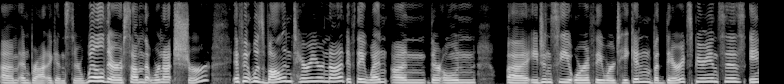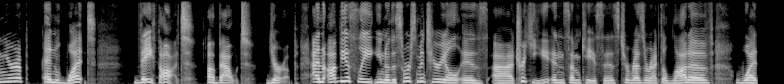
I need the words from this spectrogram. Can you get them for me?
um, and brought against their will. There are some that we're not sure if it was voluntary or not, if they went on their own uh, agency or if they were taken, but their experiences in Europe and what they thought about Europe. And obviously, you know, the source material is uh, tricky in some cases to resurrect. A lot of what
